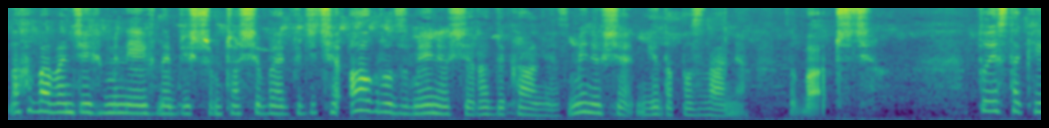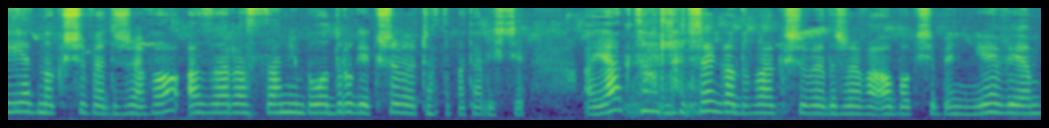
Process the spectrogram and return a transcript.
No chyba będzie ich mniej w najbliższym czasie, bo jak widzicie ogród zmienił się radykalnie, zmienił się nie do poznania. Zobaczcie. Tu jest takie jedno krzywe drzewo, a zaraz za nim było drugie krzywe. Często pytaliście, a jak to, dlaczego dwa krzywe drzewa obok siebie? Nie wiem,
